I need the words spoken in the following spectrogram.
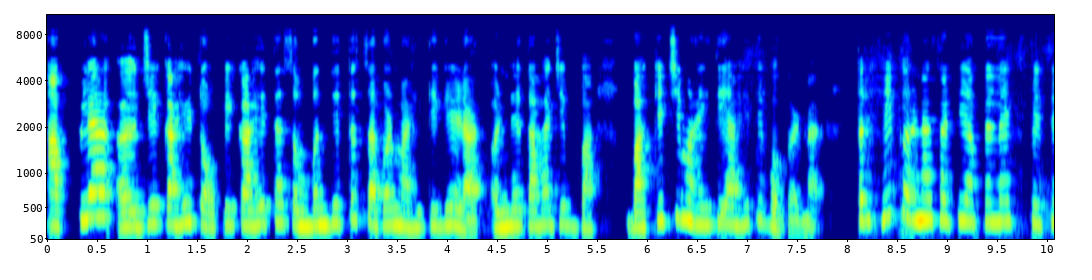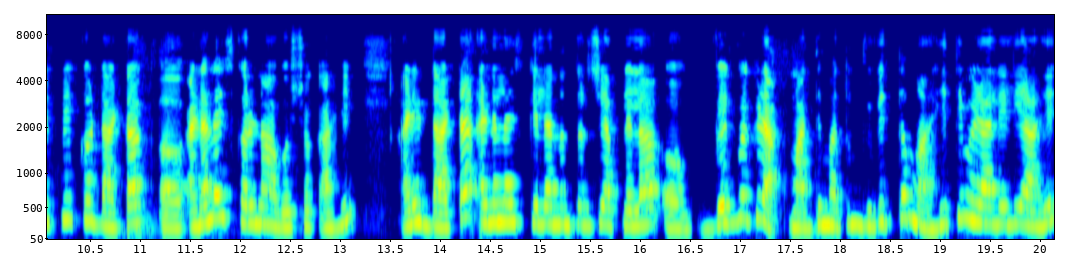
आपल्या जे काही टॉपिक आहे त्या संबंधितच आपण माहिती घेणार. अन्यथा जे बा बाकीची माहिती आहे ते वगळणार. तर हे करण्यासाठी आपल्याला एक स्पेसिफिक डाटा अनालाइज करणं आवश्यक आहे. आणि डाटा अनालाइज केल्यानंतर जी आपल्याला वेगवेगळ्या माध्यमातून विविध माहिती मिळालेली आहे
